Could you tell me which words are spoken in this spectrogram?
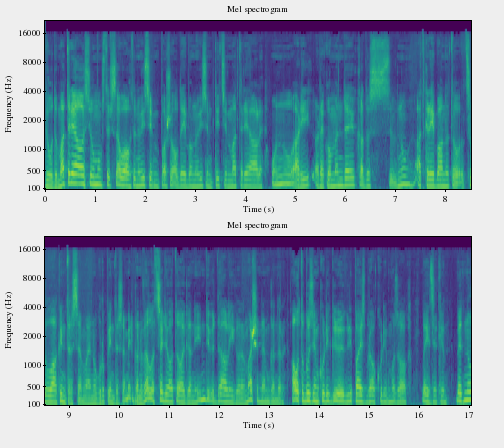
iedodu materiālus, jo mums ir savākti no visiem pašvaldībām, no visiem ticim materiāli. Un nu, arī rekomendēju, ka tas nu, atkarībā no to cilvēku interesēm vai no grupu interesēm ir gan veloceļotāji, gan individuāli, gan ar mašīnām, gan ar autobusiem, kuri grib aizbraukt, kuriem mazāk līdzekļu. Bet, nu,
